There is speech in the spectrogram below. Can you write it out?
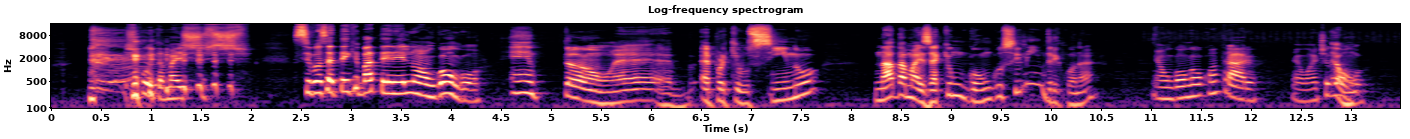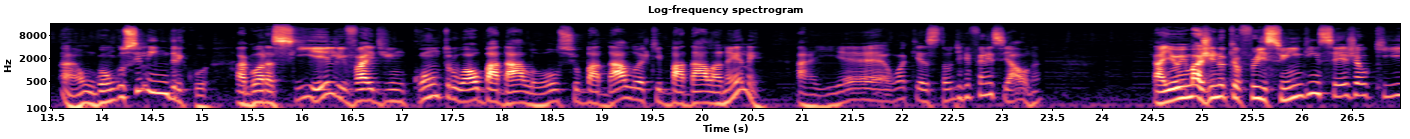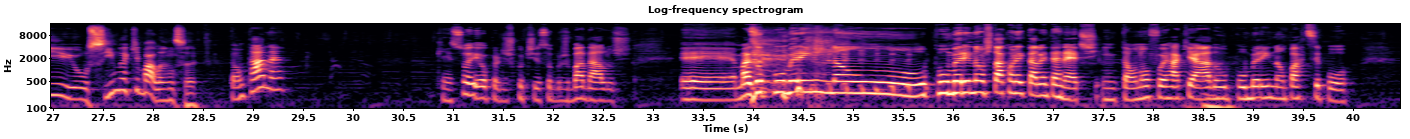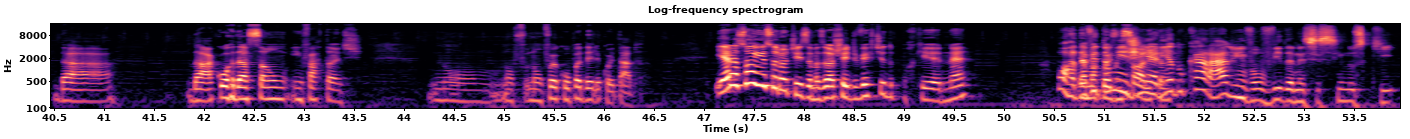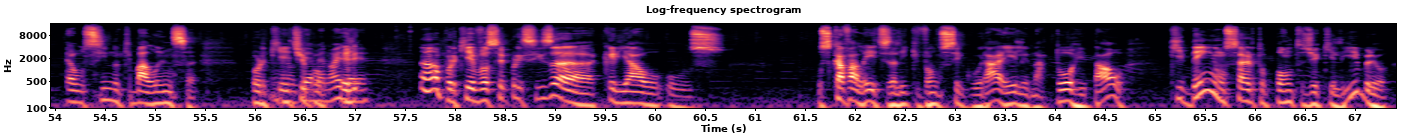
Escuta, mas se você tem que bater nele, não é um gongo? Então, é, é porque o sino nada mais é que um gongo cilíndrico, né? É um gongo ao contrário. É um antigongo. Ah, um gongo cilíndrico. Agora, se ele vai de encontro ao badalo, ou se o badalo é que badala nele, aí é uma questão de referencial, né? Aí eu imagino que o free swinging seja o que o sino é que balança. Então tá, né? Quem sou eu pra discutir sobre os badalos? É, mas o Pumerin não. O Pumerin não está conectado à internet. Então não foi hackeado, o Pumerin não participou da, da acordação infartante. Não, não, não foi culpa dele, coitado. E era só isso a notícia, mas eu achei divertido, porque, né? Porra, É deve uma ter uma coisa insólita. engenharia do caralho envolvida nesses sinos que é o sino que balança. Porque, não tipo. tenho a menor ele- ideia. Não, porque você precisa criar os, os cavaletes ali que vão segurar ele na torre e tal, que deem um certo ponto de equilíbrio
